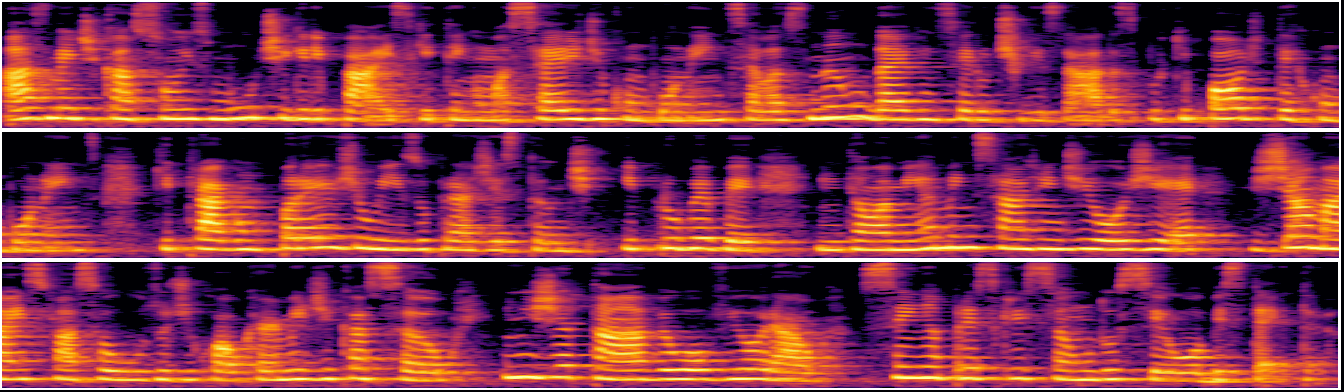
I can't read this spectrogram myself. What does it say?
As medicações multigripais que têm uma série de componentes, elas não devem ser utilizadas porque pode ter componentes que tragam prejuízo para a gestante e para o bebê. Então a minha mensagem de hoje é: jamais faça uso de qualquer medicação injetável ou via oral sem a prescrição do seu obstetra.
